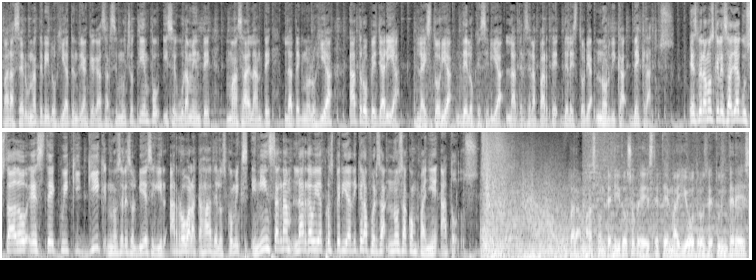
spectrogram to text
Para hacer una trilogía tendrían que gastarse mucho tiempo y seguramente más adelante la tecnología atropellaría la historia de lo que sería la tercera parte de la historia nórdica de Kratos. Esperamos que les haya gustado este Quickie Geek. No se les olvide seguir arroba la caja de los cómics en Instagram. Larga vida prosperidad y que la fuerza nos acompañe a todos. Para más contenido sobre este tema y otros de tu interés,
